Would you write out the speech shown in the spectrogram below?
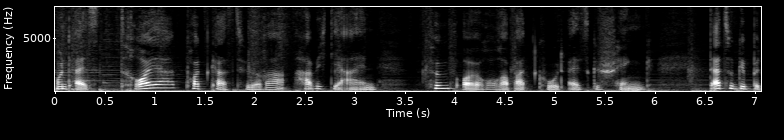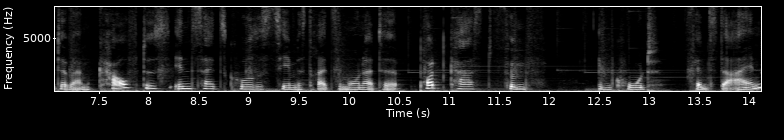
Und als treuer Podcast-Hörer habe ich dir einen 5 Euro Rabattcode als Geschenk Dazu gib bitte beim Kauf des Insights-Kurses 10 bis 13 Monate Podcast 5 im Code-Fenster ein.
